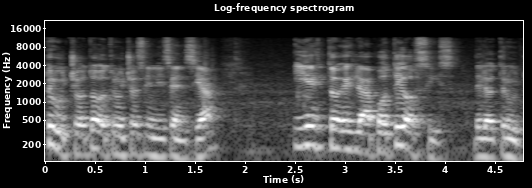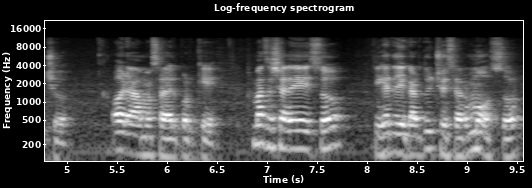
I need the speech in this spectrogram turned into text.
Trucho, todo trucho, sin licencia. Y esto es la apoteosis de lo trucho. Ahora vamos a ver por qué. Más allá de eso, fíjate que el cartucho es hermoso.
